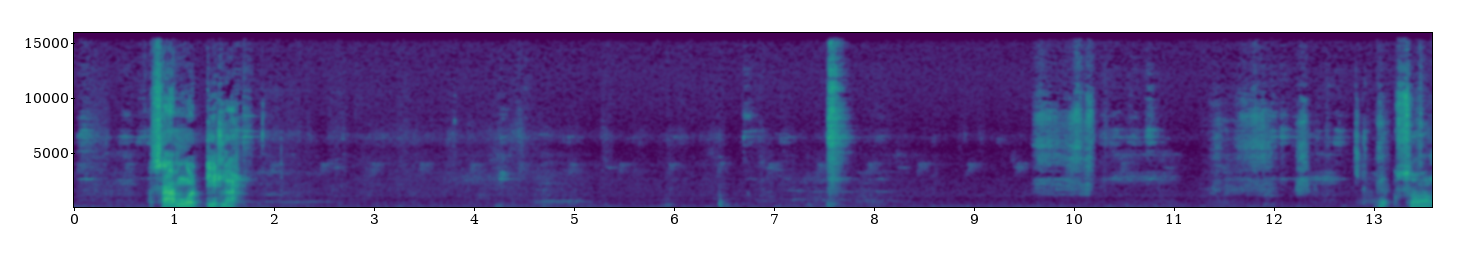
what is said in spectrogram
ๆสามงวดติดล่ะหกสอง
